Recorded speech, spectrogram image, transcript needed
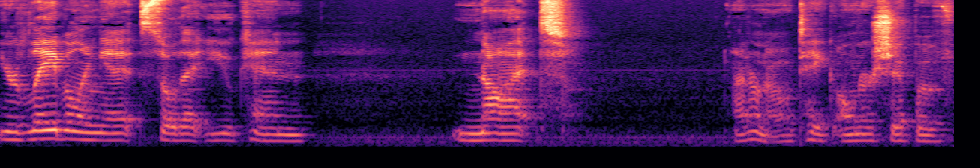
You're labeling it so that you can not I don't know, take ownership of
